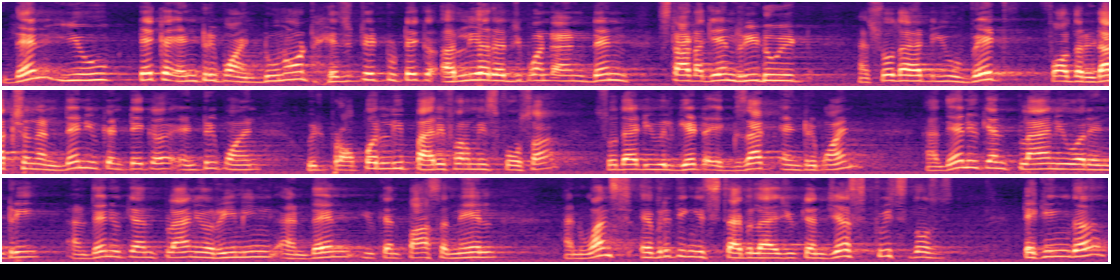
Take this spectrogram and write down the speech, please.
Then you take an entry point. Do not hesitate to take earlier entry point and then start again redo it and so that you wait for the reduction and then you can take an entry point with properly piriformis fossa so that you will get exact entry point and then you can plan your entry and then you can plan your reaming and then you can pass a nail and once everything is stabilized, you can just twist those, taking the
